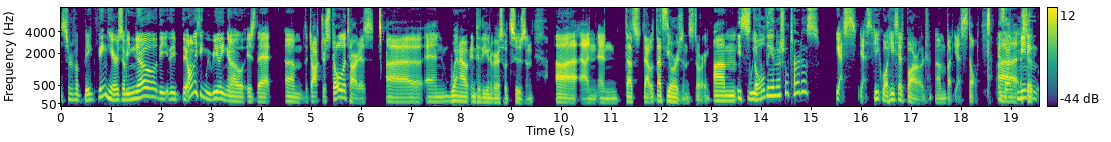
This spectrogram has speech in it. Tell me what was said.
sort of a big thing here. So we know the the, the only thing we really know is that um the doctor stole a TARDIS uh and went out into the universe with Susan. Uh and and that's that was that's the origin story. Um he stole the initial TARDIS? Yes, yes. He well, he says borrowed, um, but yes, stole. Is that Uh, so- meaning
